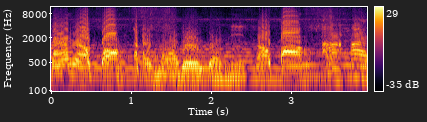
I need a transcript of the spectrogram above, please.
Teropong, teropong, ketemu juga nih teropong. Ah, hai.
